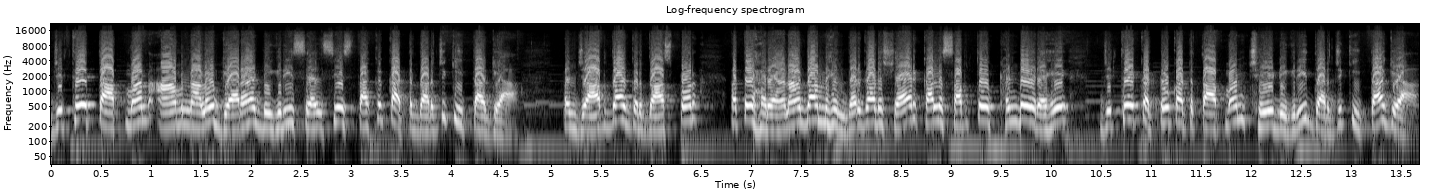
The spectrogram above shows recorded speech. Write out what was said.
ਜਿੱਥੇ ਤਾਪਮਾਨ ਆਮ ਨਾਲੋਂ 11 ਡਿਗਰੀ ਸੈਲਸੀਅਸ ਤੱਕ ਘੱਟ ਦਰਜ ਕੀਤਾ ਗਿਆ। ਪੰਜਾਬ ਦਾ ਗੁਰਦਾਸਪੁਰ ਅਤੇ ਹਰਿਆਣਾ ਦਾ ਮਹਿੰਦਰਗੜ੍ਹ ਸ਼ਹਿਰ ਕੱਲ ਸਭ ਤੋਂ ਠੰਡੇ ਰਹੇ, ਜਿੱਥੇ ਘੱਟੋ-ਘੱਟ ਤਾਪਮਾਨ 6 ਡਿਗਰੀ ਦਰਜ ਕੀਤਾ ਗਿਆ।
